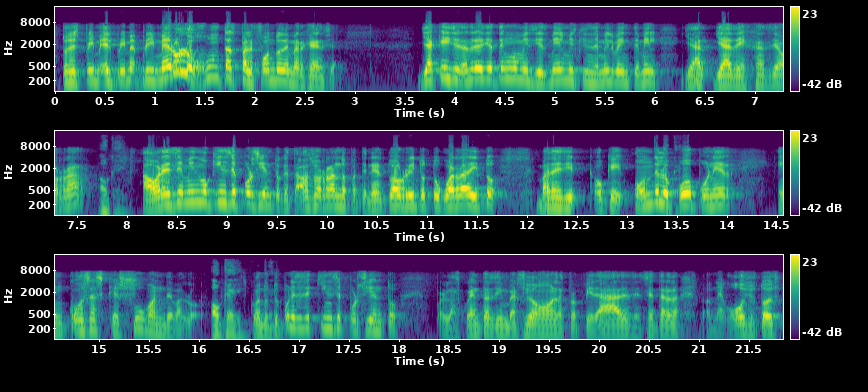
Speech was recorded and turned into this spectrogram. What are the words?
Entonces, prim- el primer- primero lo juntas para el fondo de emergencia. Ya que dices, Andrés, ya tengo mis 10 mil, mis 15 mil, 20 mil, ya, ya dejas de ahorrar. Ok. Ahora ese mismo 15% que estabas ahorrando para tener tu ahorrito, tu guardadito, vas a decir, ok, ¿dónde lo puedo poner en cosas que suban de valor? Ok, Cuando tú pones ese 15% por las cuentas de inversión, las propiedades, etcétera, los negocios, todo eso,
